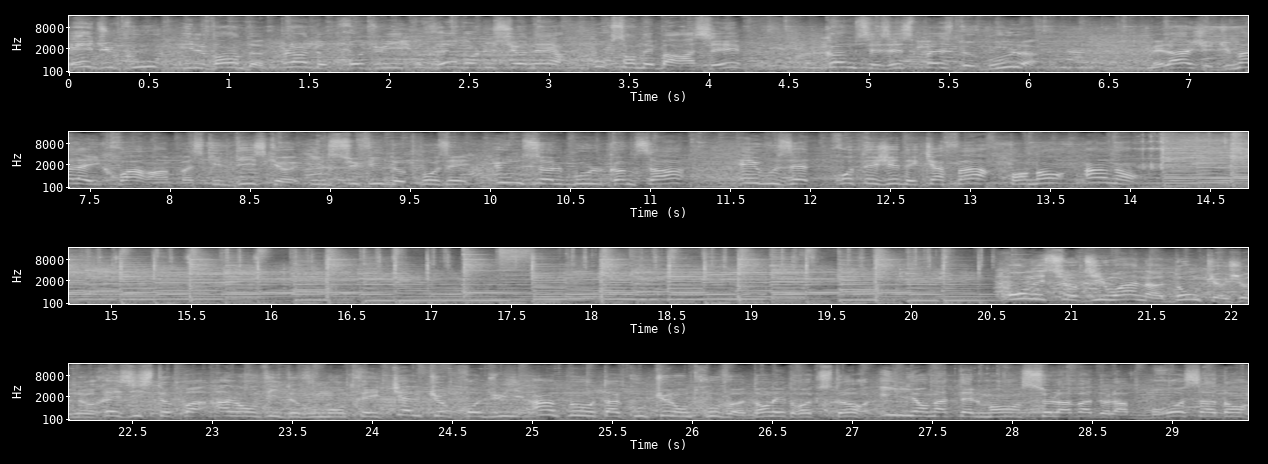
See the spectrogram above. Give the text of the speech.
Et du coup, ils vendent plein de produits révolutionnaires pour s'en débarrasser, comme ces espèces de boules mais là, j'ai du mal à y croire, hein, parce qu'ils disent qu'il suffit de poser une seule boule comme ça, et vous êtes protégé des cafards pendant un an. On est sur G1, donc je ne résiste pas à l'envie de vous montrer quelques produits un peu otaku que l'on trouve dans les drugstores. Il y en a tellement, cela va de la brosse à dents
